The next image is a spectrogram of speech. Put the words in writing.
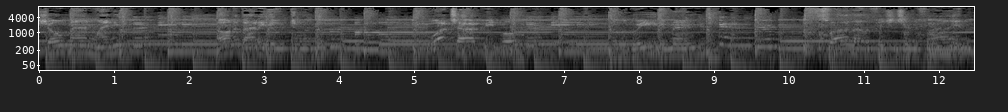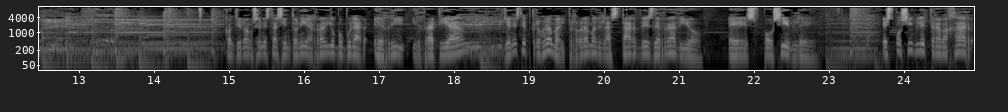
Showman. Watch our people, greedy man. Swallow in frying pan. Continuamos en esta sintonía Radio Popular Erri y Ratia y en este programa, el programa de las tardes de radio, es posible. ¿Es posible trabajar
